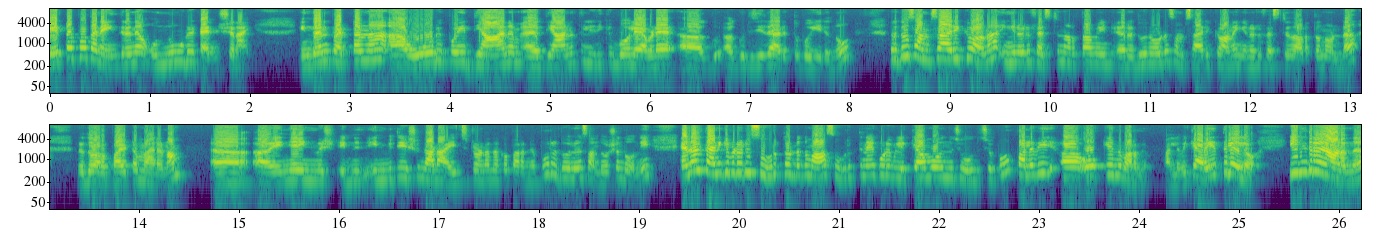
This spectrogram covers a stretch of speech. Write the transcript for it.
കേട്ടപ്പോ തന്നെ ഇന്ദ്രന് ഒന്നുകൂടി ടെൻഷനായി ഇന്ദ്രൻ പെട്ടെന്ന് ഓടിപ്പോയി ധ്യാനം ധ്യാനത്തിലിരിക്കും പോലെ അവിടെ ഗുരുജിയുടെ അടുത്ത് പോയിരുന്നു. ഋതു സംസാരിക്കുവാണ്. ഇങ്ങനെ ഒരു ഫെസ്റ്റ് നടത്താൻ വേണ്ടി ഋതുവിനോട് സംസാരിക്കുവാണ്. ഇങ്ങനെ ഒരു ഫെസ്റ്റ് നടത്തുന്നുണ്ട്. ഋതു ഉറപ്പായിട്ടും വരണം. ആഹ് ഇൻവിറ്റേഷൻ കാർഡ് അയച്ചിട്ടുണ്ടെന്നൊക്കെ പറഞ്ഞപ്പോൾ ഋതുവിന് സന്തോഷം തോന്നി. എന്നാൽ തനിക്ക് ഇവിടെ ഒരു സുഹൃത്തുണ്ടെന്നും ആ സുഹൃത്തിനെ കൂടി വിളിക്കാമോ എന്ന് ചോദിച്ചപ്പോൾ പല്ലവി ഓക്കെ എന്ന് പറഞ്ഞു. പല്ലവിക്ക് അറിയത്തില്ലല്ലോ. ഇന്ദ്രനാണെന്ന്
